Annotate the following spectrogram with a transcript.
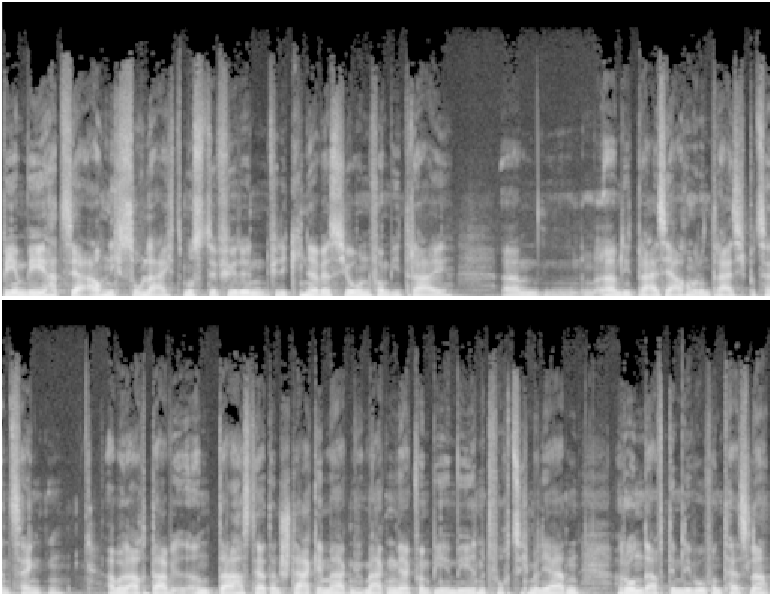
BMW hat es ja auch nicht so leicht, musste für, den, für die China-Version vom i3 ähm, ähm, die Preise auch um rund 30 Prozent senken. Aber auch da, und da hast du ja dann starke Marken. Markenwerk von BMW mit 50 Milliarden rund auf dem Niveau von Tesla.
